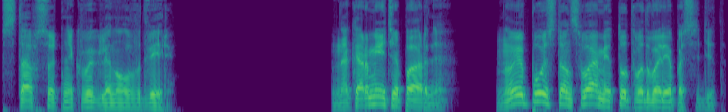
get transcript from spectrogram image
Встав, сотник выглянул в дверь. «Накормите парня. Ну и пусть он с вами тут во дворе посидит.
